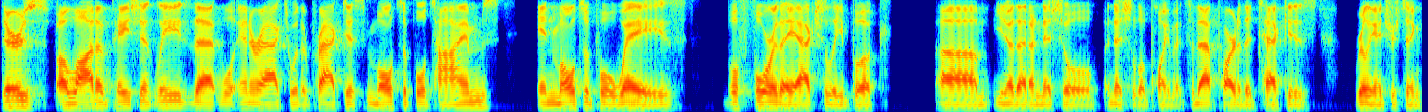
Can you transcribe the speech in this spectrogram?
there's a lot of patient leads that will interact with a practice multiple times in multiple ways before they actually book um, you know that initial initial appointment. So that part of the tech is really interesting.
